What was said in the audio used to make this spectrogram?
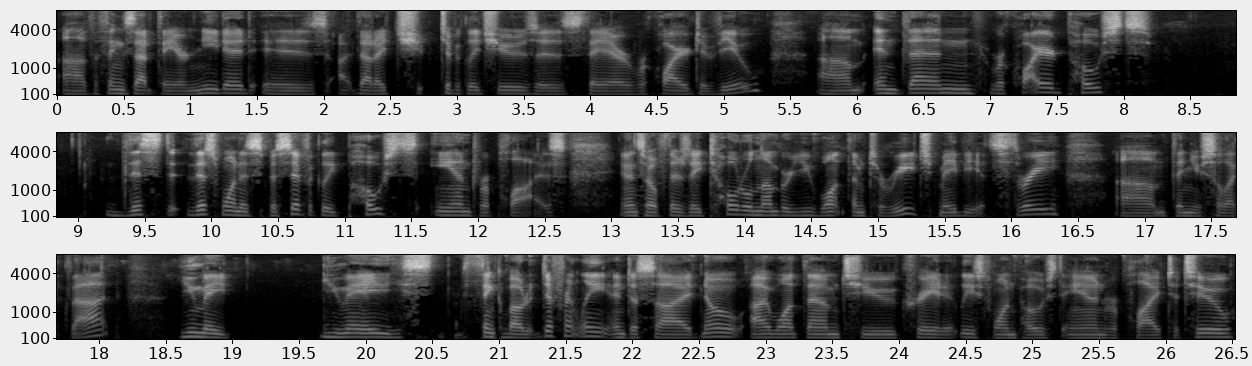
Uh, the things that they are needed is uh, that I ch typically choose is they are required to view. Um, and then required posts this this one is specifically posts and replies and so if there's a total number you want them to reach maybe it's three um, then you select that you may you may think about it differently and decide, no, I want them to create at least one post and reply to two.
